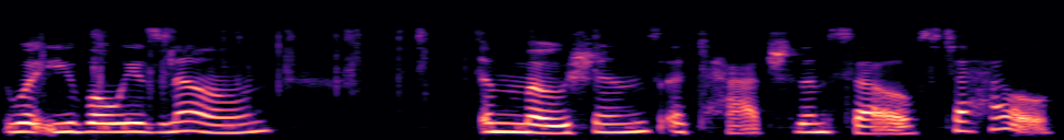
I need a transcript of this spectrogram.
what you've always known emotions attach themselves to health.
